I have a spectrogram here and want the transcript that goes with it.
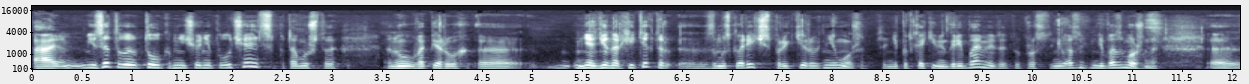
А из этого толком ничего не получается, потому что ну, во-первых, э, ни один архитектор э, замоскворечье спроектировать не может. Ни под какими грибами это просто невозможно э,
